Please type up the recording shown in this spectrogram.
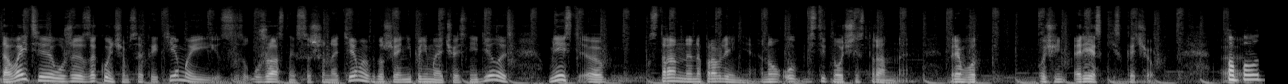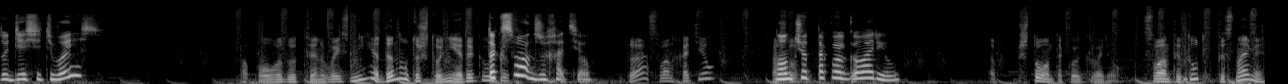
Давайте уже закончим с этой темой, с ужасной совершенно темой, потому что я не понимаю, что с ней делать. У меня есть э, странное направление. Оно действительно очень странное. Прям вот очень резкий скачок. По Э, поводу 10 Ways? по поводу Ten Ways. Нет, да ну ты что, нет. Это Так Сван же хотел. Да, Сван хотел. А Но он что- что-то такое говорил. А Что он такое говорил? Сван, ты тут? Ты с нами?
